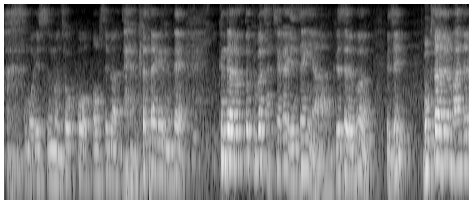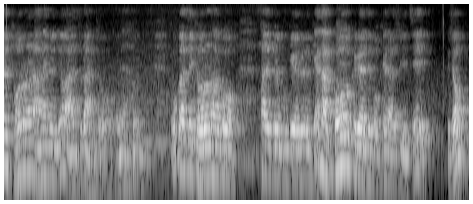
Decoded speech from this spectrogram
하, 뭐 있으면 좋고 없으면 잘 살겠는데 근데 여러분 또 그거 자체가 인생이야. 그래서 여러분 그지? 목사들은 반대로 결혼을 안 하면요 안수를 안 줘. 왜냐하면 똑같이 결혼하고 삶의 무게를 깨닫고 그래야지 목회를 할 수 있지. 그죠?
